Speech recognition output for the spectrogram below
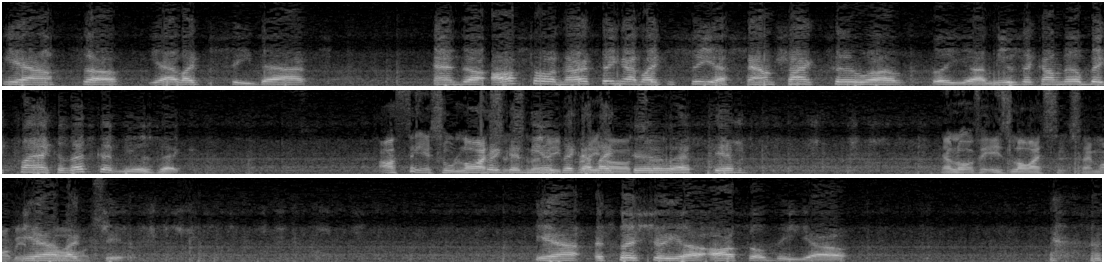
Yeah, so yeah, I'd like to see that. And uh, also another thing, I'd like to see a soundtrack to uh, the uh, music on Little Big Planet, because that's good music. I think it's all licensed. Pretty good so they'd be music. I'd like to to. uh, be able A lot of it is licensed, so it might be a Yeah, bit hard. like to see it. Yeah, especially uh, also the. Uh,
